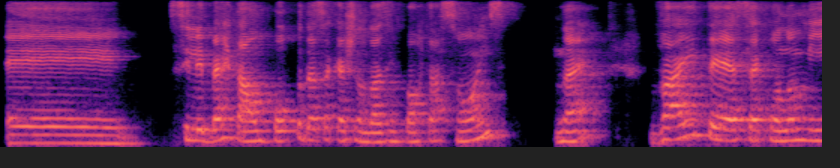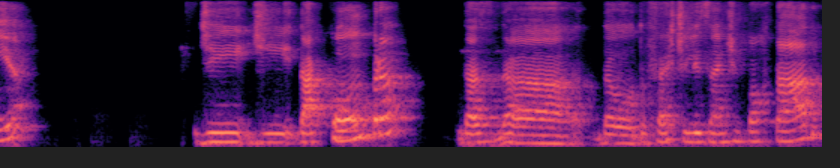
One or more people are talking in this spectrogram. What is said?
é, se libertar um pouco dessa questão das importações, né? Vai ter essa economia de, de da compra da, do, do, fertilizante importado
